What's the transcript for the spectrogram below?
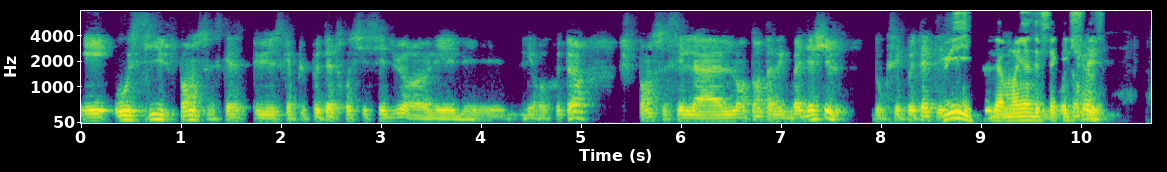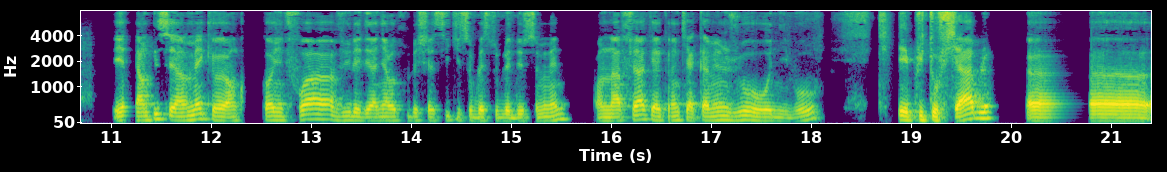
Et aussi, je pense, ce qui a pu, a pu peut-être aussi séduire euh, les, les, les, recruteurs, je pense c'est l'entente avec Badiachil. Donc c'est peut-être. Oui, il y a moyen de faire quelque chose. Et en plus, c'est un mec, euh, encore une fois, vu les dernières recrues de Chelsea qui se blessent toutes les deux semaines, on a affaire à quelqu'un qui a quand même joué au haut niveau, qui est plutôt fiable. Euh, euh,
